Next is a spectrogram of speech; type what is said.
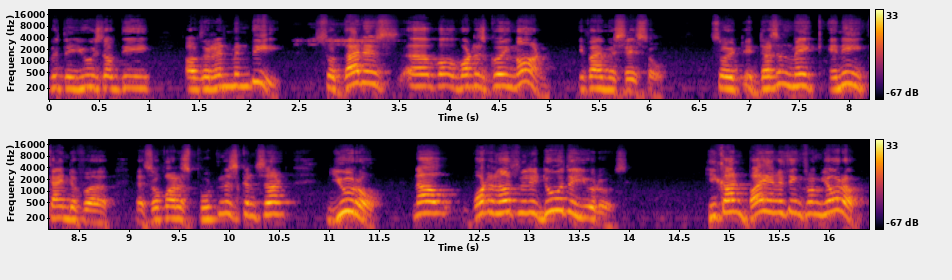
with the use of the of the renminbi. So that is uh, what is going on, if I may say so. So it, it doesn't make any kind of a, so far as Putin is concerned, euro. Now, what on earth will he do with the euros? He can't buy anything from Europe.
